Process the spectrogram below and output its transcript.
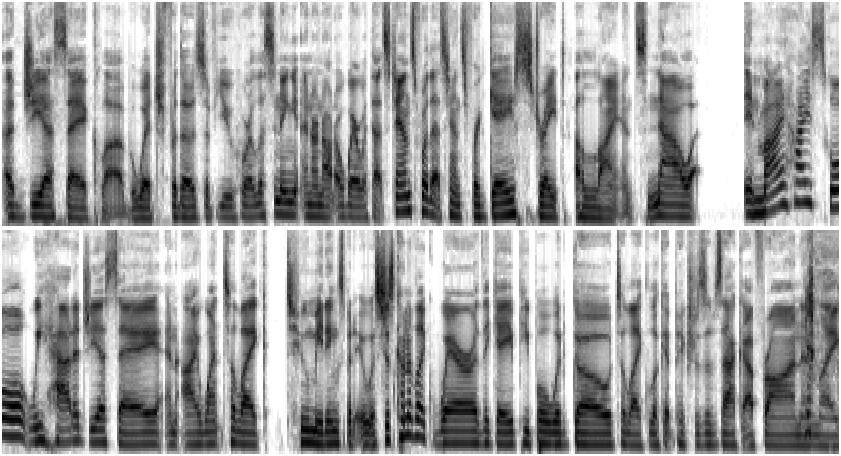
a GSA club, which, for those of you who are listening and are not aware what that stands for, that stands for Gay Straight Alliance. Now, in my high school, we had a GSA and I went to like two meetings, but it was just kind of like where the gay people would go to like look at pictures of Zac Efron and like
